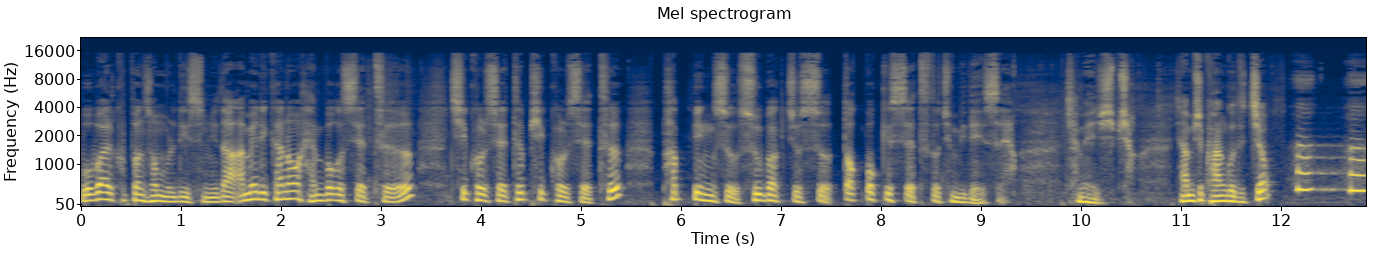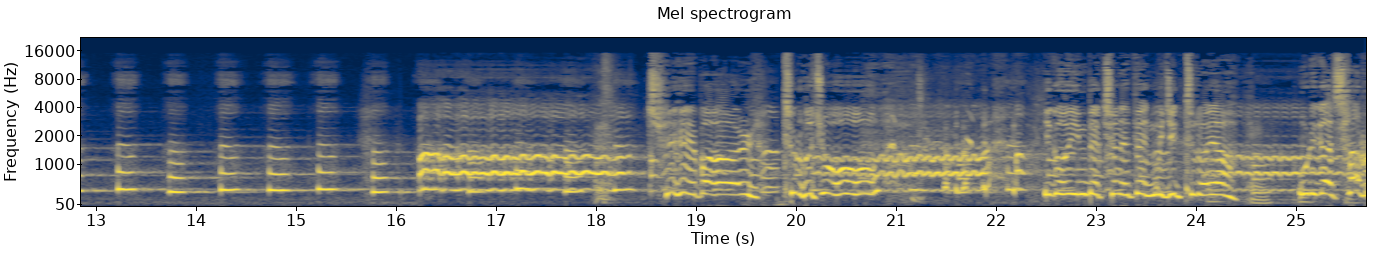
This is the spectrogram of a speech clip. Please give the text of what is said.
모바일 쿠폰 선물도 있습니다. 아메리카노 햄버거 세트, 치콜 세트, 피콜 세트, 팥빙수, 수박 주스, 떡볶이 세트도 준비되어 있어요. 참여해 주십시오. 잠시 광고 듣죠? 제발 들어줘. 이거 임백천의 백뮤직 들어야 우리가 살아.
